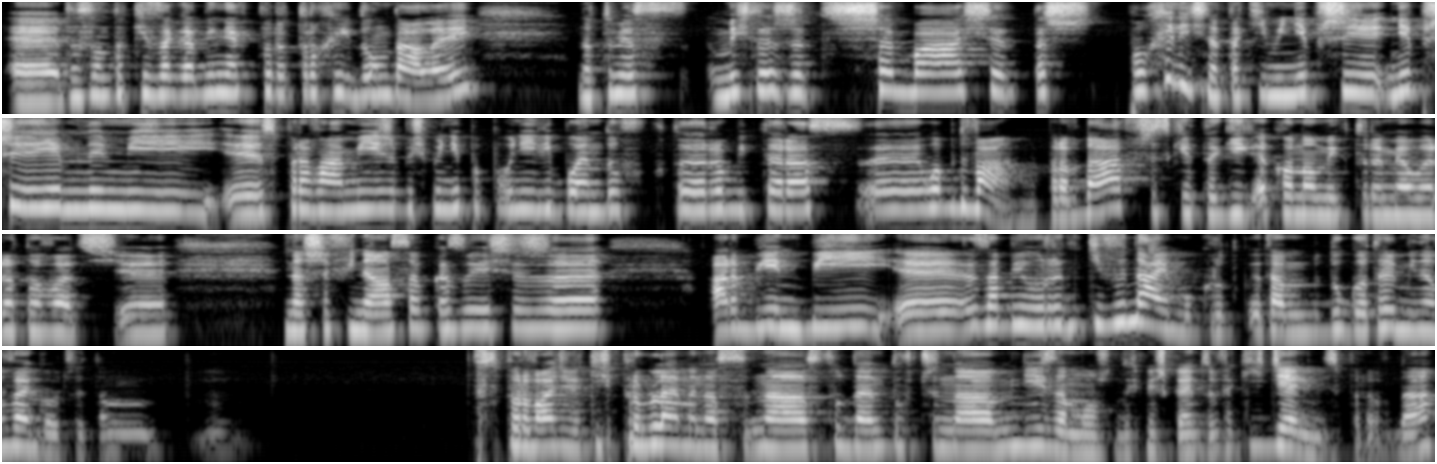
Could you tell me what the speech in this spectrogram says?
E, to są takie zagadnienia, które trochę idą dalej, natomiast myślę, że trzeba się też pochylić nad takimi nieprzyje, nieprzyjemnymi e, sprawami, żebyśmy nie popełnili błędów, które robi teraz e, Web2, prawda? Wszystkie te gig economy, które miały ratować nasze finanse, okazuje się, że Airbnb e, zabił rynki wynajmu tam długoterminowego, czy tam e, sprowadził jakieś problemy na, na studentów, czy na mniej zamożnych mieszkańców jakichś dzielnic, prawda?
